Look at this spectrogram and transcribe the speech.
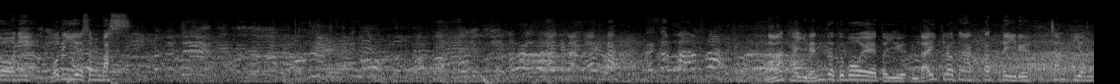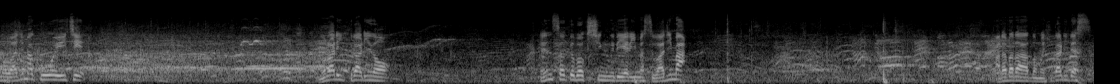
拗にボディを攻めます。7回連続防衛という大記録がかかっているチャンピオンの輪島光一。のらりくらりの変則ボクシングでやります輪島。アルバラードの左です。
